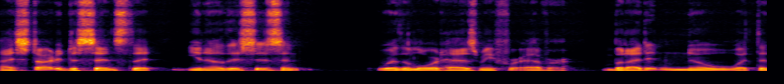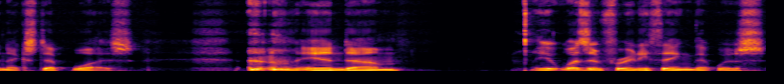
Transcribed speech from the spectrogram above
I started to sense that you know this isn't where the Lord has me forever. But I didn't know what the next step was, and um, it wasn't for anything that was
